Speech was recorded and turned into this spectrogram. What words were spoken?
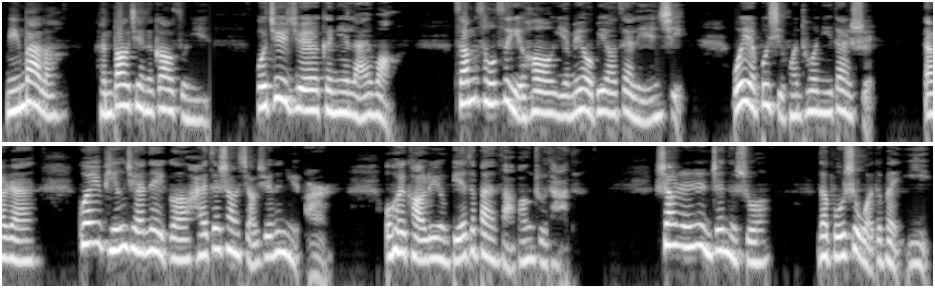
明白了，很抱歉地告诉您，我拒绝跟您来往，咱们从此以后也没有必要再联系。我也不喜欢拖泥带水。当然，关于平泉那个还在上小学的女儿，我会考虑用别的办法帮助她的。”商人认真地说：“那不是我的本意，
